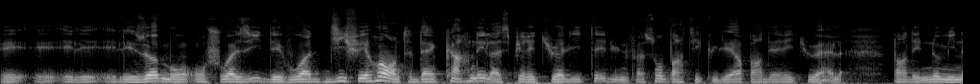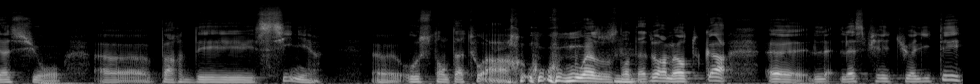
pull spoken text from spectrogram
Et, les, hommes ont, choisi des voies différentes d'incarner la spiritualité d'une façon particulière par des rituels, par des nominations, euh, par des signes euh, ostentatoire ou moins ostentatoire, mais en tout cas, euh, la, spiritualité,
